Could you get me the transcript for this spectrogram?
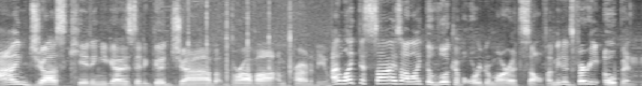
I'm just kidding. You guys did a good job. Brava. I'm proud of you. I like the size. I like the look of Orgrimmar itself. I mean, it's very open.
